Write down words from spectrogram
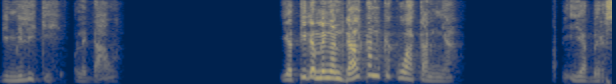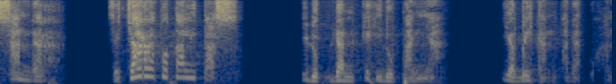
dimiliki oleh Daud. Ia tidak mengandalkan kekuatannya. Tapi ia bersandar secara totalitas hidup dan kehidupannya. Ia berikan pada Tuhan.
